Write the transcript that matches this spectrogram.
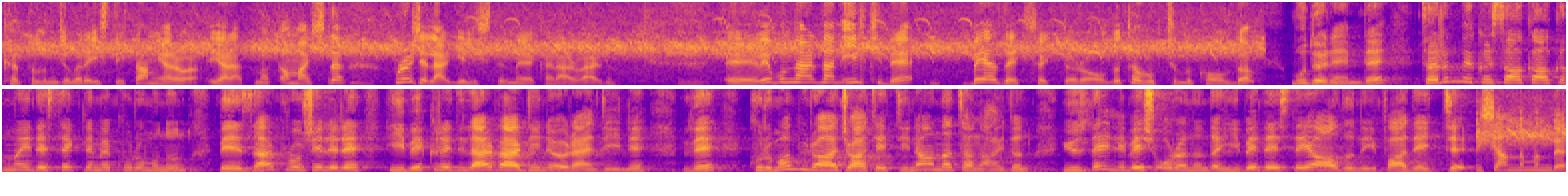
katılımcılara istihdam yara- yaratmak amaçlı projeler geliştirmeye karar verdim. E, ve bunlardan ilki de beyaz et sektörü oldu, tavukçuluk oldu. Bu dönemde Tarım ve Kırsal Kalkınmayı Destekleme Kurumu'nun benzer projelere hibe krediler verdiğini öğrendiğini ve kuruma müracaat ettiğini anlatan Aydın, %55 oranında hibe desteği aldığını ifade etti. Nişanlımın da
